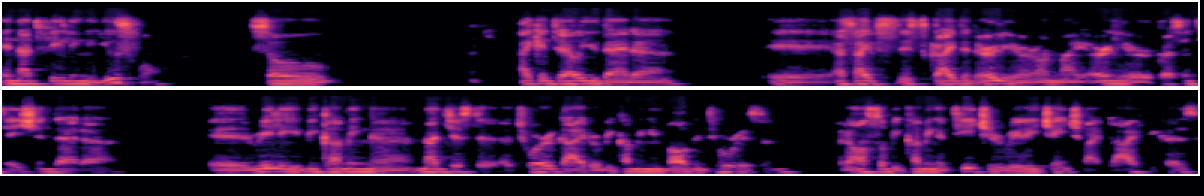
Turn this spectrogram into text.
and not feeling useful. So I can tell you that, uh, eh, as I've described it earlier on my earlier presentation, that uh, eh, really becoming uh, not just a, a tour guide or becoming involved in tourism but also becoming a teacher really changed my life because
